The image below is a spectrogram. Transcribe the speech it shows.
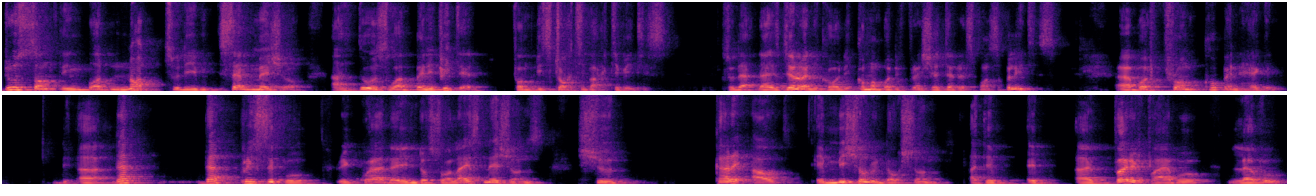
do something, but not to the same measure as those who have benefited from destructive activities. So that, that is generally called the common but differentiated responsibilities. Uh, but from Copenhagen, uh, that, that principle required that industrialized nations should carry out emission reduction at a, a, a verifiable level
